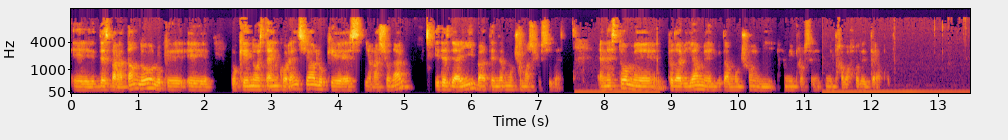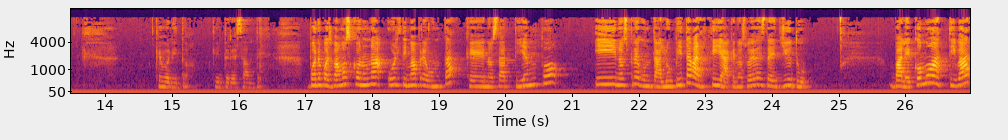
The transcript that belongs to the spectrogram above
eh, desbaratando, lo que, eh, lo que no está en coherencia, lo que es irracional, y desde ahí va a tener mucho más lucidez. En esto me, todavía me ayuda mucho en mi, proceso, en mi trabajo de terapeuta. Qué bonito, qué interesante. Bueno, pues vamos con una última pregunta que nos da tiempo y nos pregunta Lupita García, que nos ve desde YouTube. Vale, ¿cómo activar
